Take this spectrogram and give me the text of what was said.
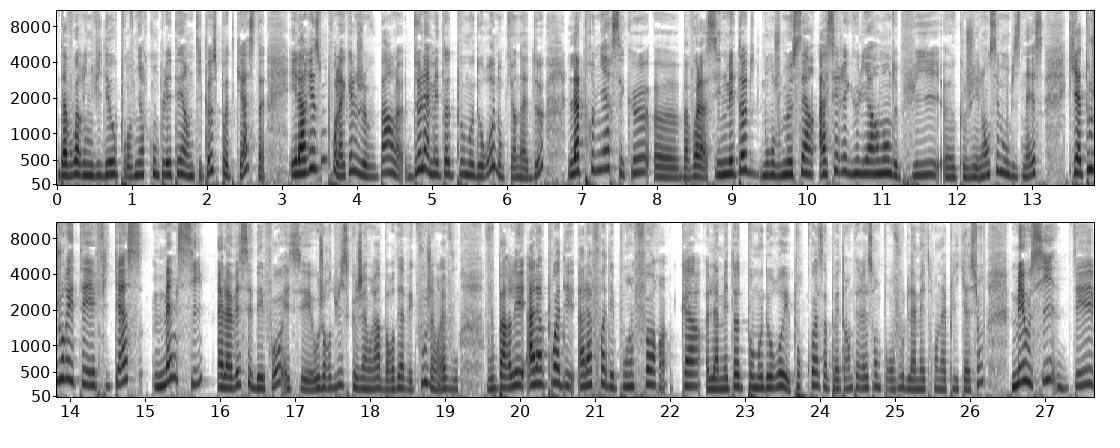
d'avoir une vidéo pour venir compléter un petit peu ce podcast. Et la raison pour laquelle je vous parle de la méthode Pomodoro, donc il y en a deux. La première, c'est que, euh, bah voilà, c'est une méthode dont je me sers assez régulièrement depuis euh, que j'ai lancé mon business, qui a toujours été efficace, même si elle avait ses défauts et c'est aujourd'hui ce que j'aimerais aborder avec vous. J'aimerais vous, vous parler à la, fois des, à la fois des points forts qu'a la méthode Pomodoro et pourquoi ça peut être intéressant pour vous de la mettre en application, mais aussi des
